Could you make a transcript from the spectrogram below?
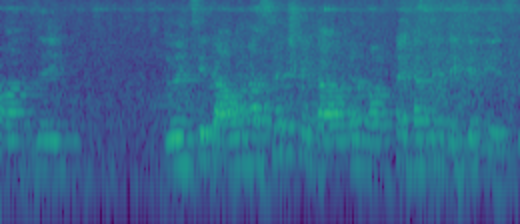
আমার যে দু ইঞ্চি ডাউন আছে, সেই ডাউনের মাপটা এখানে রেখে দিয়েছি।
